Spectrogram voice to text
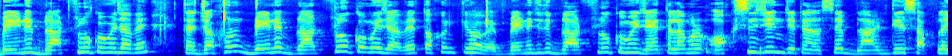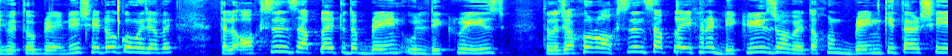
ব্রেনে ব্লাড ফ্লো কমে যাবে, তা যখন ব্রেনে ব্লাড ফ্লো কমে যাবে, তখন কি হবে? ব্রেনে যদি ব্লাড ফ্লো কমে যায়, তাহলে আমার অক্সিজেন যেটা আছে ব্লাড দিয়ে সাপ্লাই হতো ব্রেনে সেটাও কমে যাবে। তাহলে oxygen supply to the brain will decreased তাহলে যখন অক্সিজেন সাপ্লাই এখানে ডিক্রিজড হবে, তখন ব্রেন কি তার সেই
